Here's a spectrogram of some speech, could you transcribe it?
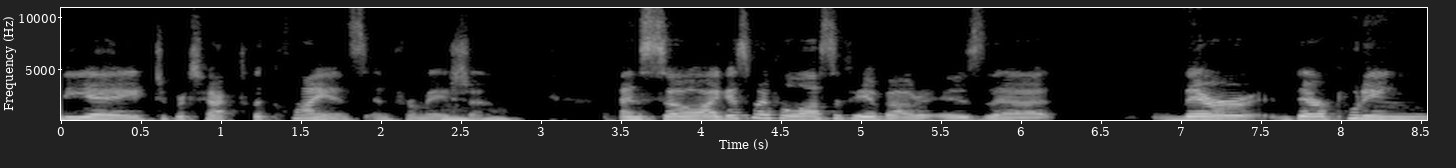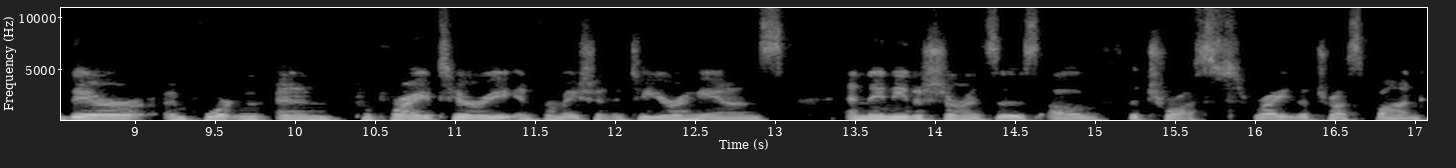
NDA to protect the client's information. Mm-hmm. And so I guess my philosophy about it is that they're they're putting their important and proprietary information into your hands and they need assurances of the trust, right? The trust bond.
